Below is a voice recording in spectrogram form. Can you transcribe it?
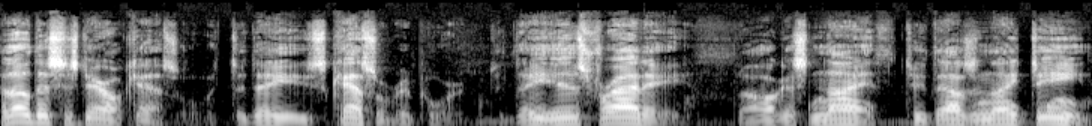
Hello, this is Darrell Castle with today's Castle Report. Today is Friday, August 9th, 2019.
